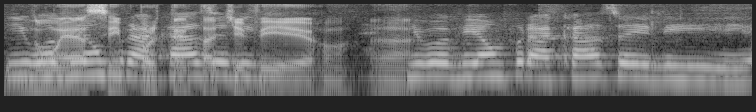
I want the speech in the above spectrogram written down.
E não é assim por tentativa ele... e erro. Ah. E o avião por acaso ele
